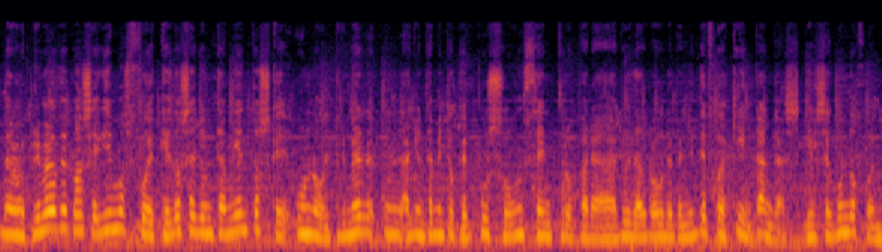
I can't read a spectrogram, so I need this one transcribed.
Bueno, lo primero que conseguimos fue que dos ayuntamientos, que uno, el primer ayuntamiento que puso un centro para ayuda a drogodependiente fue aquí en Cangas y el segundo fue en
